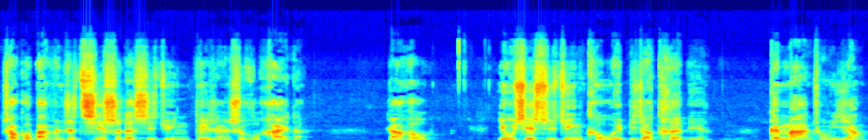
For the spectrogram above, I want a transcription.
超过百分之七十的细菌对人是无害的。然后。有些细菌口味比较特别，跟螨虫一样，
